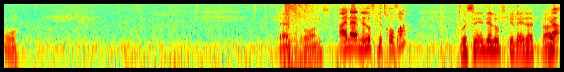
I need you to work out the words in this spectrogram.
Oh. Der ist vor uns. Einer in der Luft getroffen. Du hast ihn in der Luft gelasert gerade. Ja.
